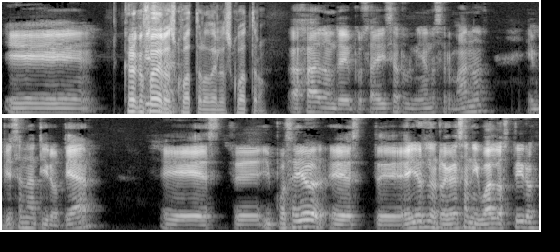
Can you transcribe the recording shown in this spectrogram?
Creo que fue de los cuatro, de los cuatro. Ajá, donde pues ahí se reunían los hermanos, empiezan a tirotear, este, y pues ellos, este, ellos le regresan igual los tiros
